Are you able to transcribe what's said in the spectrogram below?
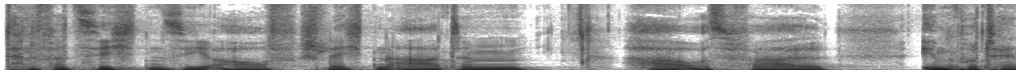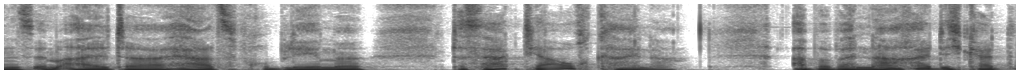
dann verzichten Sie auf schlechten Atem, Haarausfall, Impotenz im Alter, Herzprobleme. Das sagt ja auch keiner. Aber bei Nachhaltigkeit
